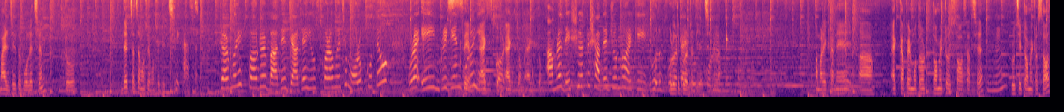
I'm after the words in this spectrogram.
মায়ের যেহেতু বলেছেন তো দেড় চা চামচের মতো দিচ্ছি। ঠিক আছে। টার্মারিক পাউডার বাদে যা যা ইউজ করা হয়েছে মরক্কোতেও ওরা এই ইনগ্রেডিয়েন্টগুলো সেম ইউজ একদম করে। একদম একদম। আমরা দেশীয় একটা স্বাদের জন্য আর কি হলুদ গুঁড়োটা ইউজ দিয়েছি। করলাম। আমার এখানে এক কাপের মতো টমেটো সস আছে। রুচি টমেটো সস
